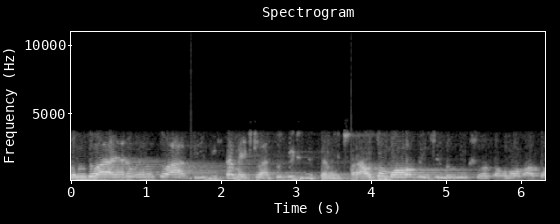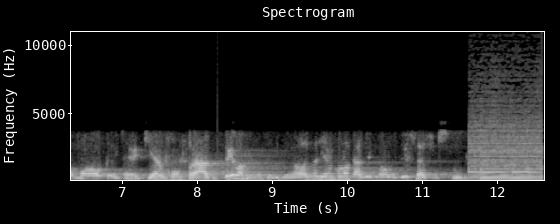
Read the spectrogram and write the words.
Foram doar, eram, eram doados, ilicitamente, claro, tudo isso ilicitamente. Automóveis de luxo, automóveis, automóveis é, que eram comprados pela organização criminosa e eram colocados em nome de serviços públicos.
